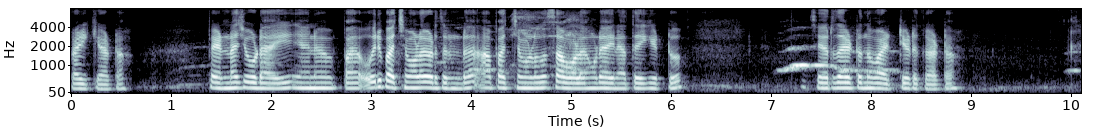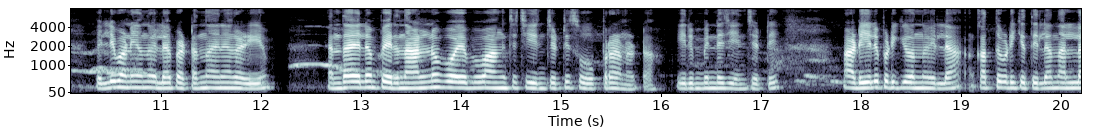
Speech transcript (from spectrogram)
കഴിക്കാം കേട്ടോ അപ്പോൾ എണ്ണ ചൂടായി. ഞാൻ ഒരു പച്ചമുളക് എടുത്തിട്ടുണ്ട്. ആ പച്ചമുളക് സവോളയും കൂടെ അതിനകത്തേക്ക് ഇട്ടു. ചെറുതായിട്ടൊന്ന് വഴറ്റിയെടുക്കാം കേട്ടോ വലിയ പണിയൊന്നുമില്ല. പെട്ടെന്ന് തന്നെ കഴിയും. എന്തായാലും പെരുന്നാളിന് പോയപ്പോൾ വാങ്ങിച്ച ചീനച്ചട്ടി സൂപ്പറാണ് കേട്ടോ. ഇരുമ്പിന്റെ ചീനച്ചട്ടി. അടിയിൽ പിടിക്കുകയൊന്നുമില്ല കത്ത് പിടിക്കത്തില്ല. നല്ല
